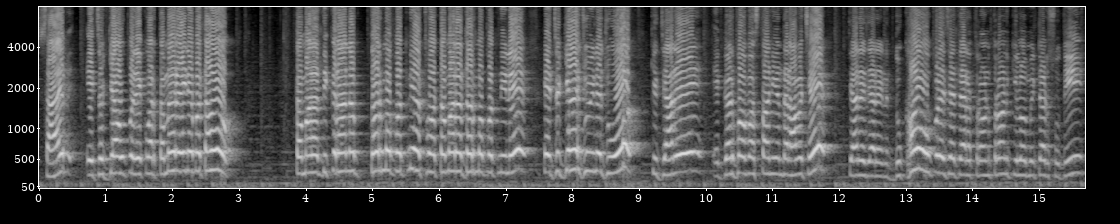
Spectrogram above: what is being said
સાહેબ, એ જગ્યા ઉપર એકવાર તમે રહીને બતાવો. તમારા દીકરાના ધર્મપત્ની અથવા તમારા ધર્મપત્નીને એ જગ્યાએ જોઈને જુઓ. કે જ્યારે એ ગર્ભાવસ્થાની અંદર આવે છે, ત્યારે જ્યારે એને દુખાવો ઉપડે છે, ત્યારે ત્રણ ત્રણ કિલોમીટર સુધી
